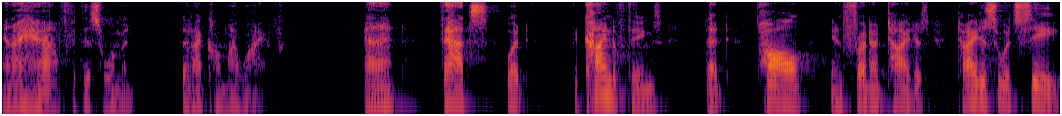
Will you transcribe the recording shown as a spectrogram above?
And I have with this woman that I call my wife. And that's what the kind of things that Paul in front of Titus, Titus would see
